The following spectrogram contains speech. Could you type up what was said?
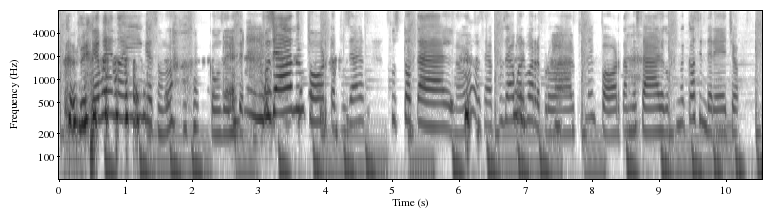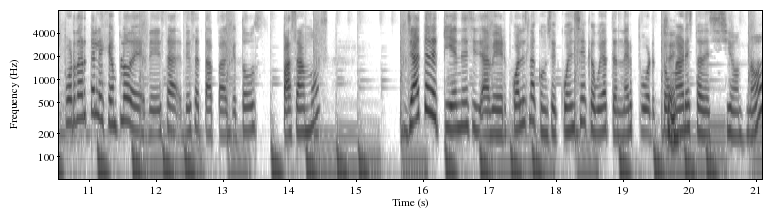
qué bueno, ingreso, ¿no? Como se dice, pues ya no importa, pues ya, pues total, ¿no? O sea, pues ya vuelvo a reprobar, pues no importa, me salgo, pues me quedo sin derecho. Por darte el ejemplo de, esa, de esa etapa que todos pasamos, ya te detienes y a ver cuál es la consecuencia que voy a tener por tomar esta decisión, ¿no?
